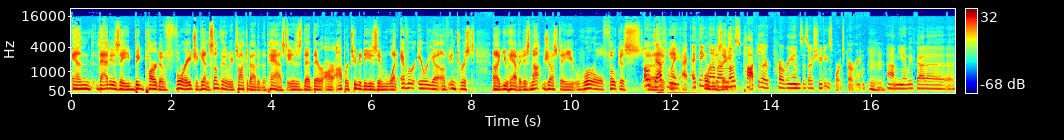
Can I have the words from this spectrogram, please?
And that is a big part of 4-H. Again, something that we've talked about in the past is that there are opportunities in whatever area of interest uh, you have. It is not just a rural focus. Oh, uh, definitely. I, I think one of our most popular programs is our shooting sports program. Mm-hmm. Um, you know, we've got a,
